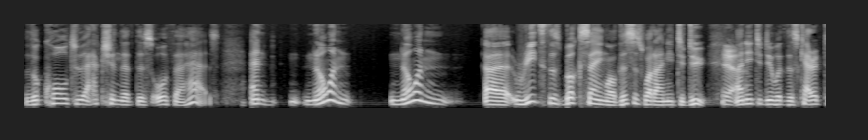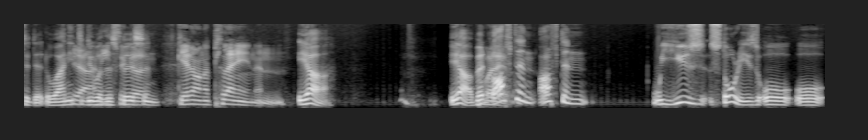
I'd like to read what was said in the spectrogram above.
the call to action that this author has, and no one, no one uh, reads this book saying, "Well, this is what I need to do. Yeah. I need to do what this character did, or I need Yeah, to do what this person." get on a plane and Yeah, yeah, but Whatever. often, often we use stories or or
